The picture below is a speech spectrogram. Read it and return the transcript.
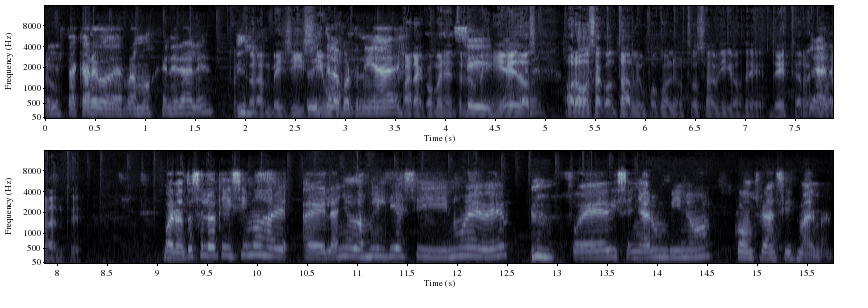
Él está a cargo de ramos generales. Restaurante bellísimo. la oportunidad para comer entre los viñedos. Ahora vamos a contarle un poco a nuestros amigos de, este restaurante. Bueno, entonces lo que hicimos eh, el año 2019 fue diseñar un vino con Francis Malman.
